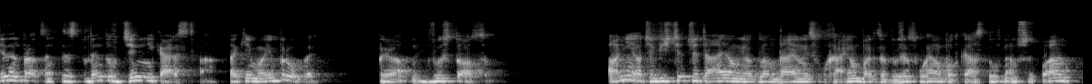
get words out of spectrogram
1% ze studentów dziennikarstwa, takiej mojej próby prywatnej, 200 osób, oni oczywiście czytają i oglądają i słuchają bardzo dużo, słuchają podcastów na przykład,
